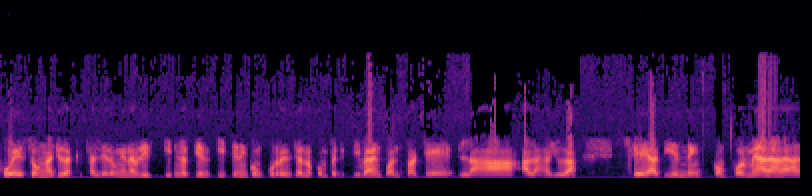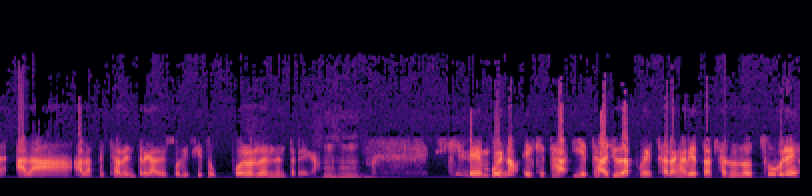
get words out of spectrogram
pues son ayudas que salieron en abril y no tienen y tienen concurrencia no competitiva en cuanto a que la, a las ayudas se atienden conforme a la, a la, a la fecha de entrega de solicitud, por orden de entrega bueno, es que y estas ayudas pues estarán abiertas hasta el 1 de octubre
